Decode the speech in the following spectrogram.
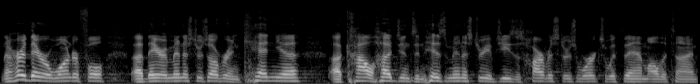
And I heard they were wonderful. Uh, they are ministers over in Kenya. Uh, Kyle Hudgens and his ministry of Jesus Harvesters works with them all the time.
